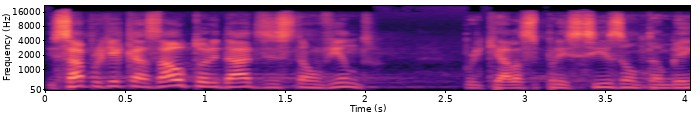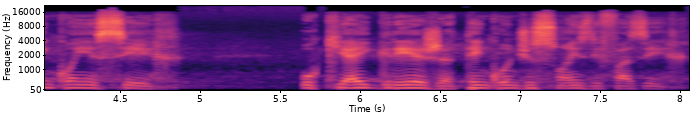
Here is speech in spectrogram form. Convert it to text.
E sabe por que, que as autoridades estão vindo? Porque elas precisam também conhecer o que a igreja tem condições de fazer.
